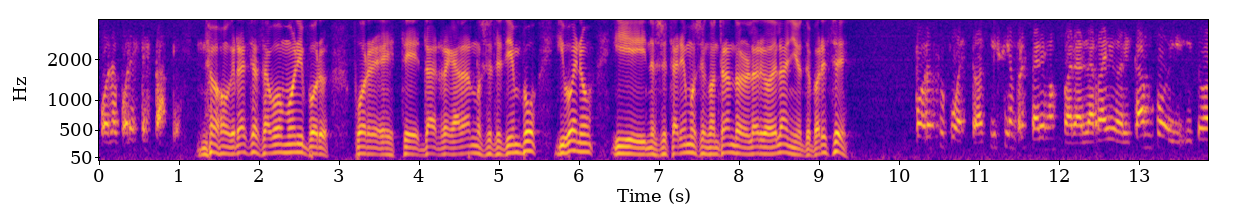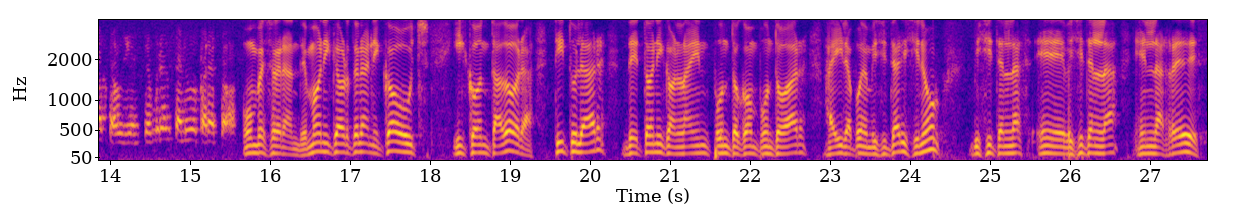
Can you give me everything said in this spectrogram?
bueno, por este espacio. No, gracias a vos, Moni, por, por este, regalarnos este tiempo. Y bueno, y nos estaremos encontrando a lo largo del año, ¿te parece? Por supuesto, aquí siempre estaremos para la radio del campo y, toda su audiencia. Un gran saludo para todos. Un beso grande. Mónica Ortolani, coach y contadora, titular de tonicaonline.com.ar. Ahí la pueden visitar y si no, visítenlas, eh, visítenla en las redes.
